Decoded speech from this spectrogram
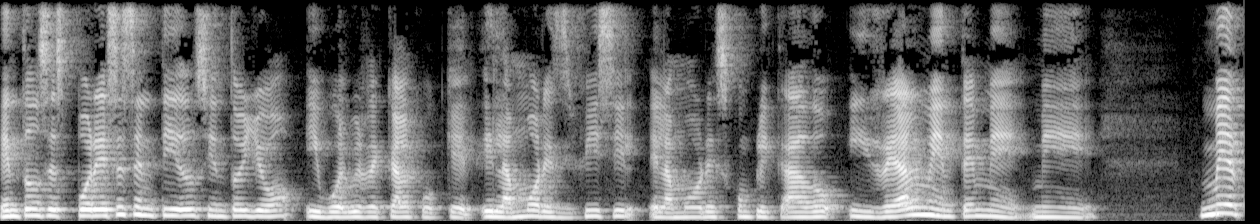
Entonces, por ese sentido, siento yo, y vuelvo y recalco que el amor es difícil, el amor es complicado y realmente me, me, me,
